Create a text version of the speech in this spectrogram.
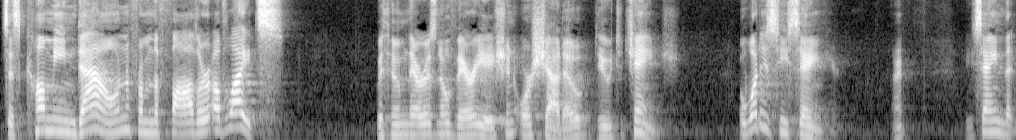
It says, coming down from the Father of lights, with whom there is no variation or shadow due to change. But what is he saying here? Right? He's saying that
